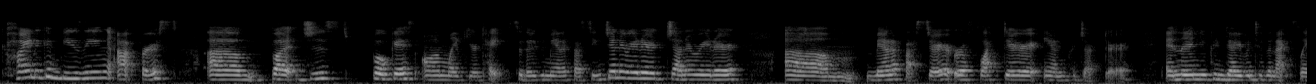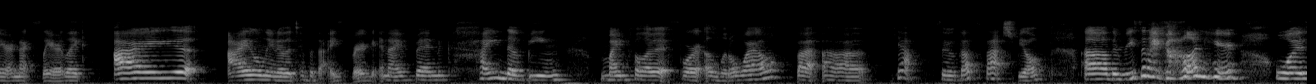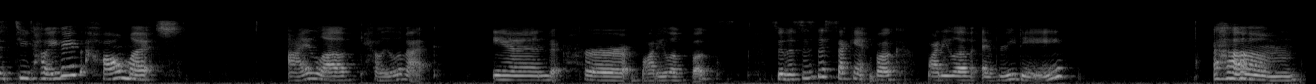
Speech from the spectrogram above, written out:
kind of confusing at first, um, but just focus on like your type. So there's a manifesting generator, generator, um, manifester, reflector, and projector. And then you can dive into the next layer, next layer. Like I I only know the tip of the iceberg and I've been kind of being mindful of it for a little while, but uh yeah, so that's that spiel. Uh, the reason I got on here was to tell you guys how much I love Kelly LeVeque and her Body Love books. So this is the second book, Body Love Every Day. Um,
